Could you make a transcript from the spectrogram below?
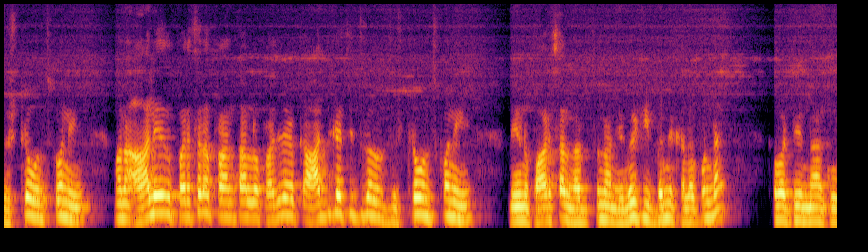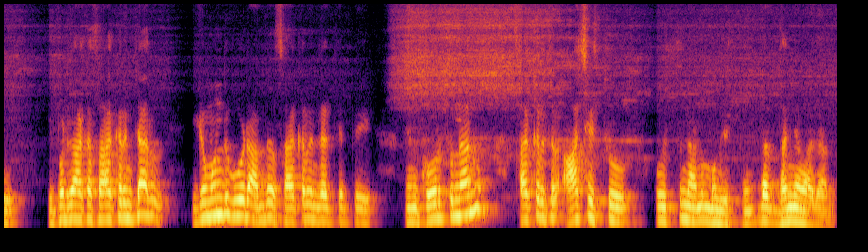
దృష్టిలో ఉంచుకొని మన ఆలేరు పరిసర ప్రాంతాల్లో ప్రజల యొక్క ఆర్థిక స్థితులను దృష్టిలో ఉంచుకొని నేను పాఠశాల నడుపుతున్నాను. ఎవరికి ఇబ్బంది కలగకుండా. కాబట్టి నాకు ఇప్పటిదాకా సహకరించారు. ఇక ముందు కూడా అందరూ సహకరించాలని చెప్పి నేను కోరుతున్నాను. సహకరించాలని ఆశిస్తూ వస్తున్నాను ముగిస్తున్నాను. ధన్యవాదాలు.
